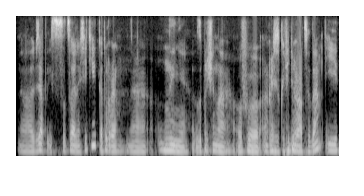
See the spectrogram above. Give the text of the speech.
взят из социальной сети, которая ныне запрещена в Российской Федерации, да, и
